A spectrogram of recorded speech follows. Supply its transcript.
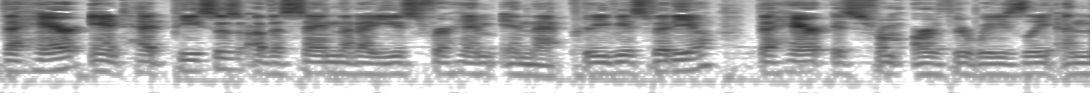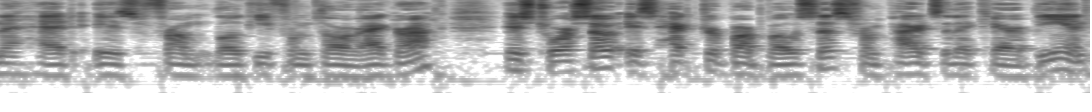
The hair and headpieces are the same that I used for him in that previous video. The hair is from Arthur Weasley and the head is from Loki from Thor Ragnarok. His torso is Hector Barbossa's from Pirates of the Caribbean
